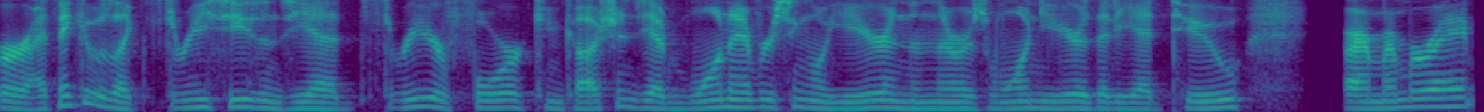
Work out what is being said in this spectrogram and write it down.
for I think it was like three seasons, he had three or four concussions. He had one every single year, and then there was one year that he had two, if I remember right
